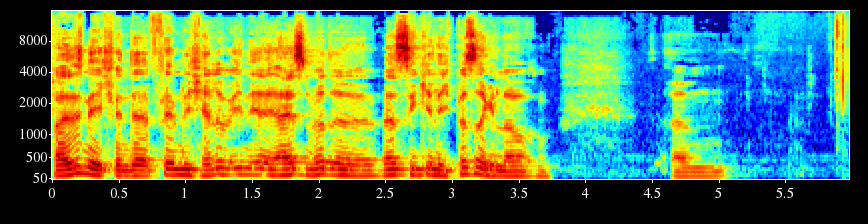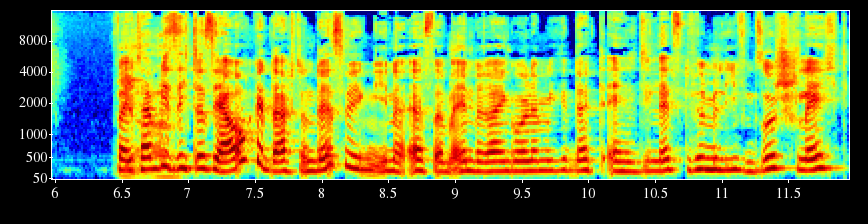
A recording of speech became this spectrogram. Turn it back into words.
Weiß ich nicht, wenn der Film nicht Halloween heißen würde, wäre es sicherlich besser gelaufen. Ähm, Vielleicht ja. haben die sich das ja auch gedacht und deswegen ihn erst am Ende reingeholt. Haben gedacht, ey, die letzten Filme liefen so schlecht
